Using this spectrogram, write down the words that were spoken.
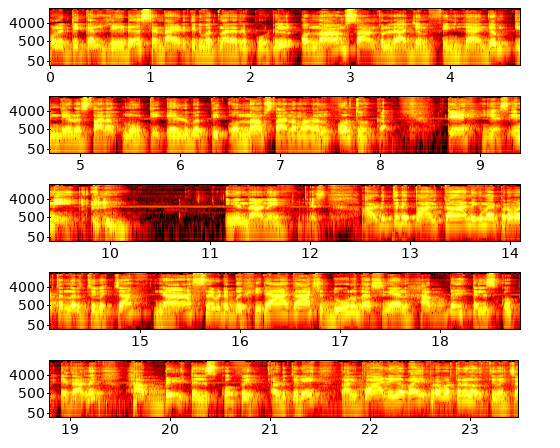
political leaders രണ്ടായിരത്തി ഇരുപത്തിനാല് റിപ്പോർട്ടിൽ ഒന്നാം സ്ഥാനത്തുള്ള രാജ്യം ഫിൻലാൻഡും ഇന്ത്യയുടെ സ്ഥാനം നൂറ്റി എഴുപത്തി ഒന്നാം സ്ഥാനമാണെന്ന് ഓർത്തു വെക്കുക. ഓക്കെ യെസ് ഇനി ഇനി എന്താണ് യെസ് അടുത്തിടെ താൽക്കാലികമായി പ്രവർത്തനം നിർത്തിവെച്ച നാസയുടെ ബഹിരാകാശ ദൂരദർശിനിയാണ് ഹബിൾ ടെലിസ്കോപ്പ്. ഏതാണ്? Hubble telescope. അടുത്തിടെ താൽക്കാലികമായി പ്രവർത്തനം നിർത്തിവെച്ച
